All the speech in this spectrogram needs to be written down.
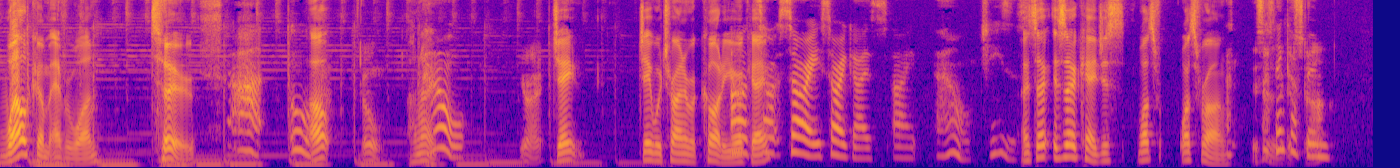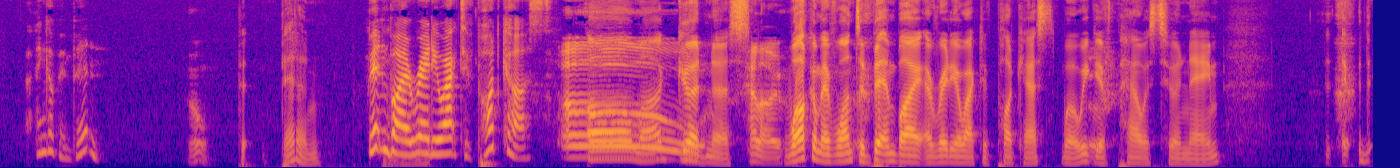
Welcome everyone to Ah, ooh, oh Oh, oh no ow. you're right. Jay Jay we're trying to record. Are you oh, okay? so- sorry, sorry, guys. I, ow, Jesus. It's o- it's okay. Just what's what's wrong? This I isn't a think good I've start. been, I think I've been bitten. Oh. B- bitten. Bitten by a radioactive podcast. Oh my goodness. Hello. Welcome everyone to Bitten by a Radioactive Podcast, where we give powers to a name.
